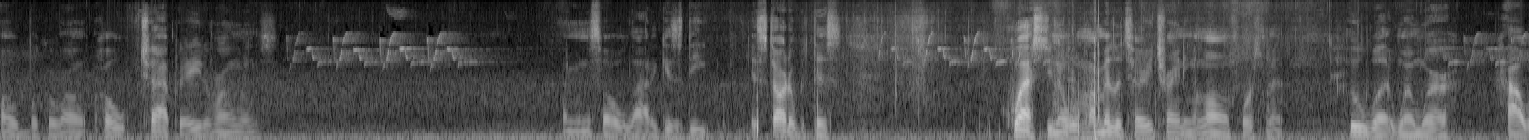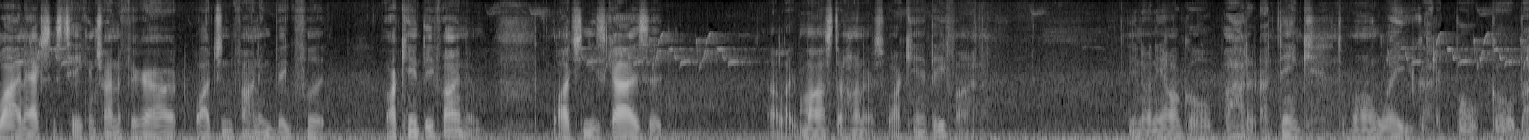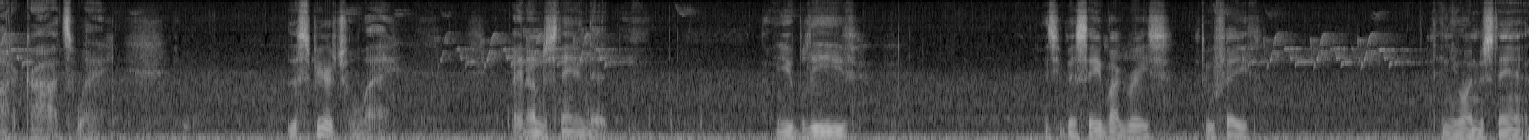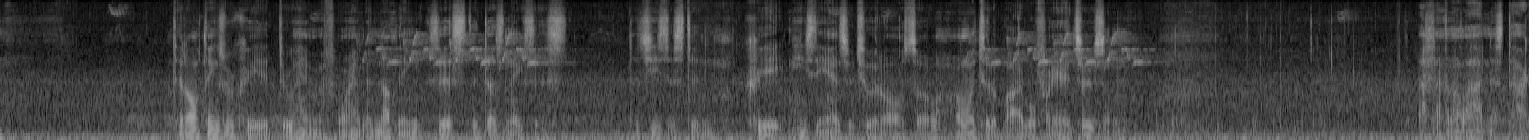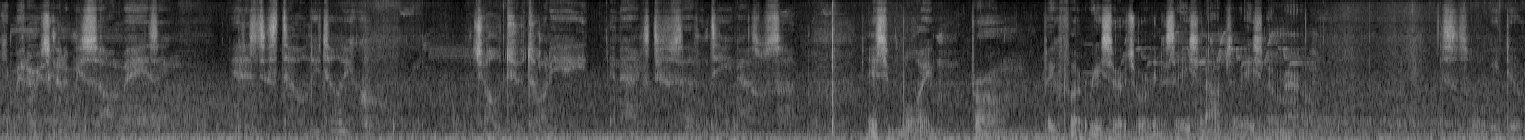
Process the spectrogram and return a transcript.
Whole book of Rome, whole chapter 8 of Romans. I mean, it's a whole lot. It gets deep. It started with this quest, you know, with my military training and law enforcement. Who, what, when, where, how, why, and actions taken, trying to figure out, watching, finding Bigfoot. Why can't they find him? Watching these guys that are like monster hunters. Why can't they find him? You know, and they all go about it, I think, the wrong way. You gotta go about it God's way. The spiritual way. And understand that when you believe that you've been saved by grace through faith, then you understand that all things were created through him and for him, and nothing exists that doesn't exist, that Jesus didn't create. He's the answer to it all. So I went to the Bible for answers, and I found a lot in this documentary. It's going to be so amazing. It is just totally, totally cool. Joel 228 and Acts 217. That's what's up. It's your boy, Broom, Bigfoot Research Organization, Observation of Maryland. This is what we do.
